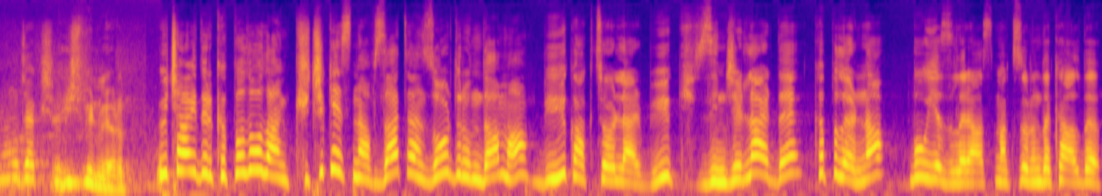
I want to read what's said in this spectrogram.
Ne olacak şimdi? Hiç bilmiyorum. 3 aydır kapalı olan küçük esnaf zaten zor durumda ama büyük aktörler, büyük zincirler de kapılarına bu yazıları asmak zorunda kaldı.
